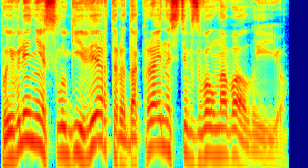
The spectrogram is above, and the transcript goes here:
Появление слуги Вертера до крайности взволновало ее.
